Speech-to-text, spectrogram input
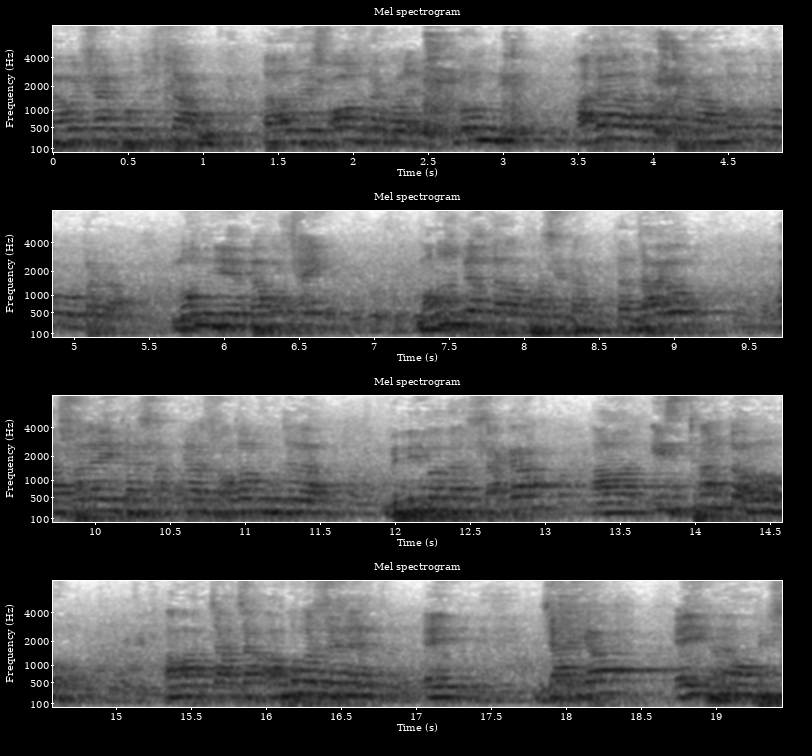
ব্যবসায় প্রতিষ্ঠান, তারা যে সহজতা করে, লোন দিয়ে হাজার হাজার টাকা, লক্ষ লক্ষ টাকা লোন দিয়ে ব্যবসায়ী মানুষদের তারা পাশে থাকে। তা যাই হোক, আসলে এটা সাতক্ষীরা সদর উপজেলা বিনিবাজার শাখা আর স্থানটা হলো আমার চাচা আবুল হোসেনের এই জায়গা, এইখানে অফিস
